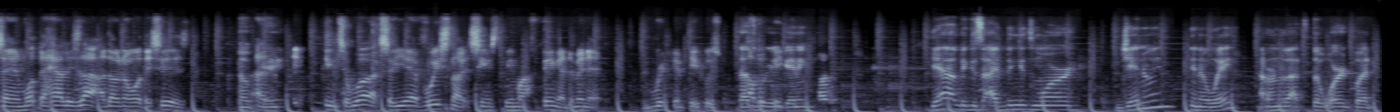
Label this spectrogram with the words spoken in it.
saying, "What the hell is that? I don't know what this is." Okay. And it seemed to work. So yeah, voice note seems to be my thing at the minute. Ripping people's. That's what you're people's- Yeah, because I think it's more genuine in a way. I don't know if that's the word, but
